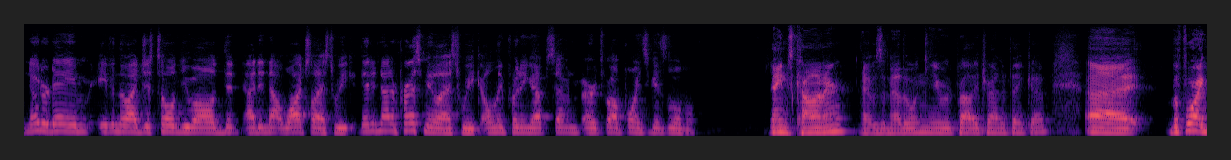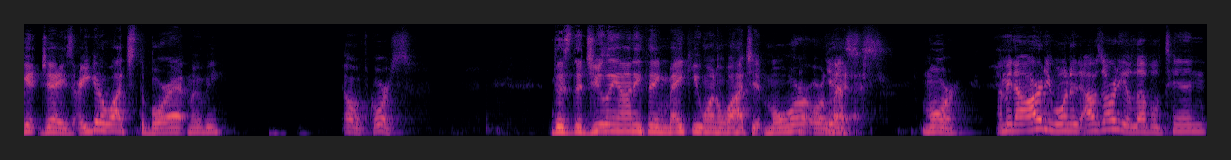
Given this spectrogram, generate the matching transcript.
Notre Dame, even though I just told you all did I did not watch last week, they did not impress me last week, only putting up seven or twelve points against Louisville. James Conner, That was another one you were probably trying to think of. Uh, before I get Jay's, are you going to watch the Borat movie? Oh, of course. Does the Giuliani thing make you want to watch it more or Yes. less? More. I mean, I already wanted. I was already a level ten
